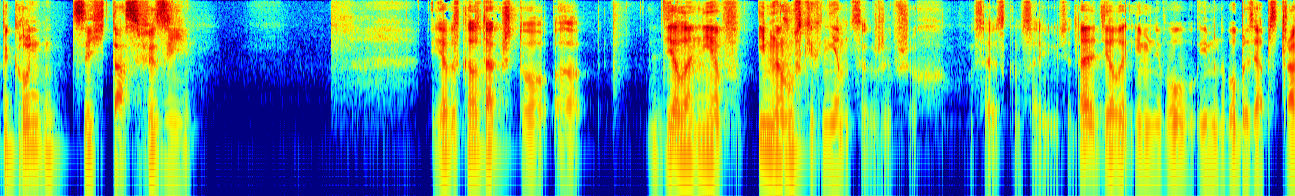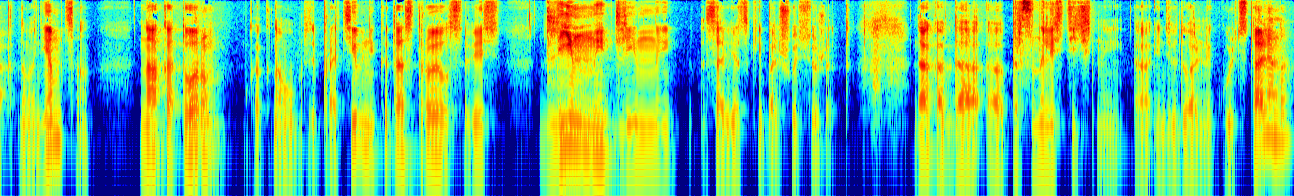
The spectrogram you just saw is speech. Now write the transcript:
begründet sich das für Sie? Я бы сказал так, что э, дело не в именно русских немцах, живших в Советском Союзе, да, дело именно в, образе абстрактного немца, на котором, как на образе противника, да, строился весь длинный-длинный советский большой сюжет. Да, когда э, персоналистичный э, индивидуальный культ Сталина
